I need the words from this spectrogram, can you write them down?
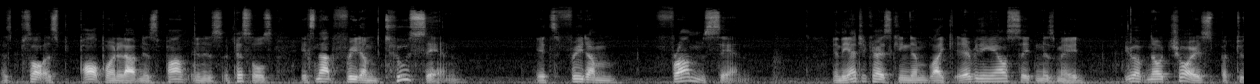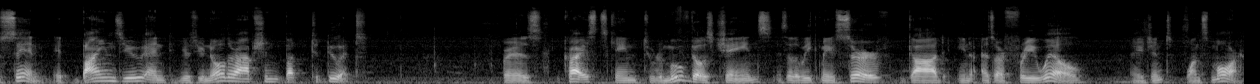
As Paul, as Paul pointed out in his, in his epistles, it's not freedom to sin, it's freedom from sin. In the Antichrist kingdom, like everything else Satan has made, you have no choice but to sin. It binds you, and gives you no other option but to do it. Whereas Christ came to remove those chains so that we may serve God in, as our free will agent once more.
